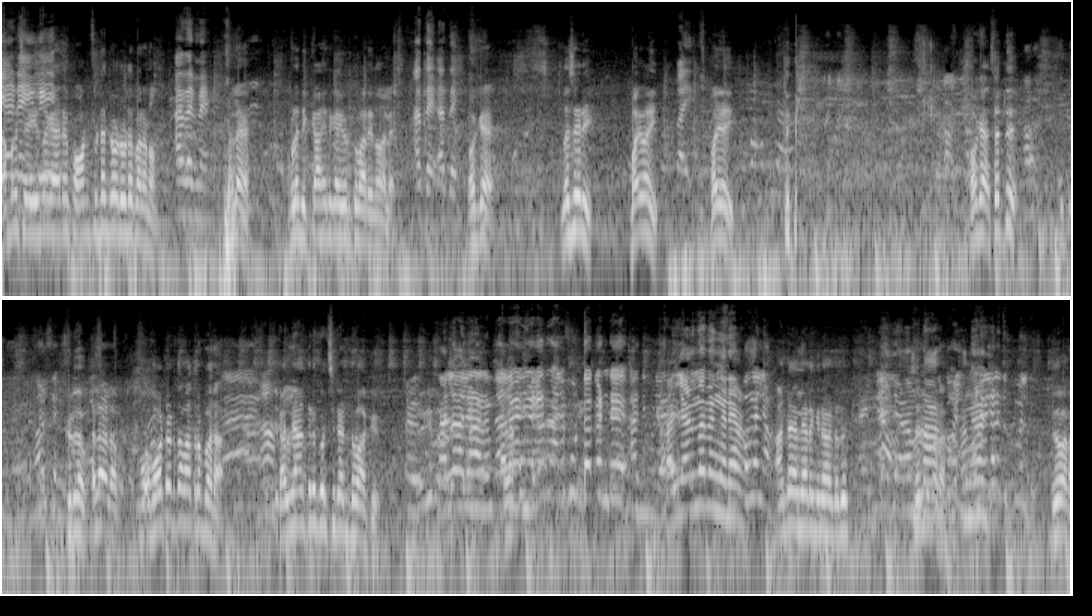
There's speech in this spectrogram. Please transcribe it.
നമ്മൾ ചെയ്യുന്ന. കാര്യം കോൺഫിഡന്റോടുകൂടി പറയണം. അതന്നെ. അല്ലേ? നമ്മളെ നിക്കാഹിന് കൈ കൊടുത്ത് പറയുന്ന പോലെ. അതെ അതെ. ഓക്കെ. എന്നാ ശരി. Bye bye. Bye. Bye bye. Okay set. കിട്ടും. അല്ല അല്ല. ഫോട്ടോ എടുത്താൽ മാത്രം പോരാ. കല്യാണത്തിനെ കുറിച്ച് രണ്ട് വാക്ക്. നല്ല കല്യാണം. നല്ല ഫുഡൊക്കെ ഉണ്ട് കല്യാണം എന്ന് പറഞ്ഞാൽ എങ്ങനെയാണ്? അന്റെ കല്യാണം. എങ്ങനെയാ വേണ്ടത്? ശരി പറ. ഇത് പറ.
